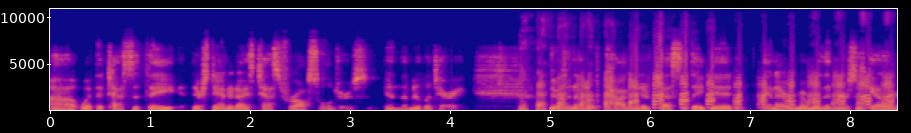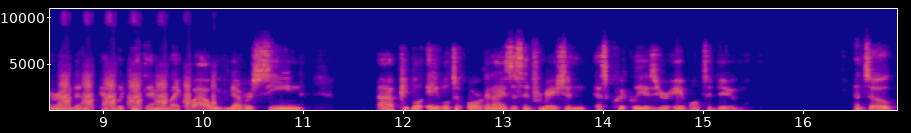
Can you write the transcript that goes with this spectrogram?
uh, with the tests that they their standardized tests for all soldiers in the military. There's a number of cognitive tests that they did, and I remember the nurses gathering around and, and looking at them and like, wow, we've never seen uh, people able to organize this information as quickly as you're able to do. And so,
